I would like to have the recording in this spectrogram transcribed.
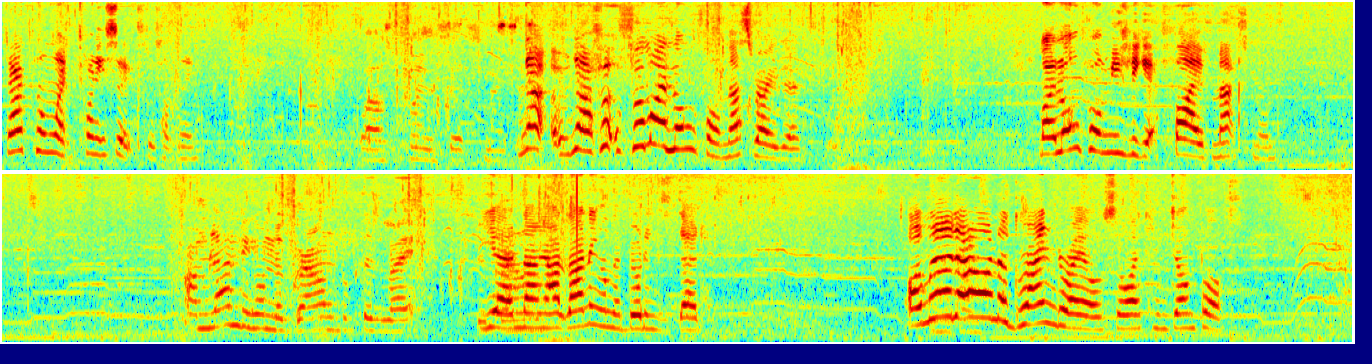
That's on like 26 or something. Well, 25th, mate. No, no, for, for my long form, that's very good. My long form usually get five maximum. I'm landing on the ground because like. Yeah, no, no, landing on the building is dead. I'm gonna land on a grind rail so I can jump off.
